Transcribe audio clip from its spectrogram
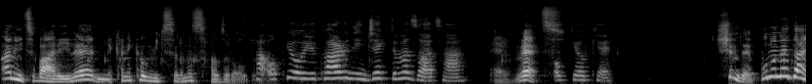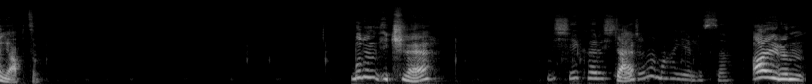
An itibariyle mechanical mixer'ımız hazır oldu. Ha okey o yukarıdan inecek değil mi zaten? Evet. Okey okey. Şimdi bunu neden yaptım? Bunun içine Bir şey karıştıracaksın ama hayırlısı. iron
